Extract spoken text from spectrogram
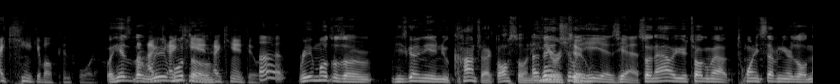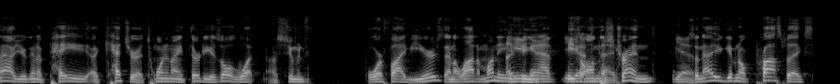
I can't give up Conforto. Well, here's the I, I can't. I can't do it. All right. Realmuto's a he's going to need a new contract also in a Eventually year or two. he is, yes. So now you're talking about 27 years old. Now you're going to pay a catcher at 29, 30 years old. What, assuming four or five years and a lot of money Oh, if you're he- gonna have- he's on this trend. Yeah. So now you're giving up prospects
